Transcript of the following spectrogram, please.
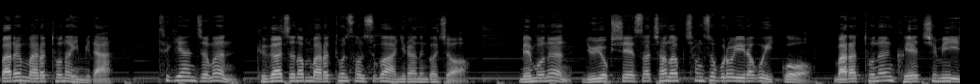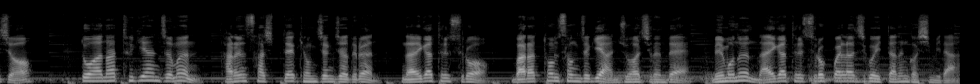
빠른 마라토너입니다. 특이한 점은 그가 전업 마라톤 선수가 아니라는 거죠. 메모는 뉴욕시에서 전업 청소부로 일하고 있고 마라톤은 그의 취미이죠. 또 하나 특이한 점은 다른 40대 경쟁자들은 나이가 들수록 마라톤 성적이 안 좋아지는데 메모는 나이가 들수록 빨라지고 있다는 것입니다.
